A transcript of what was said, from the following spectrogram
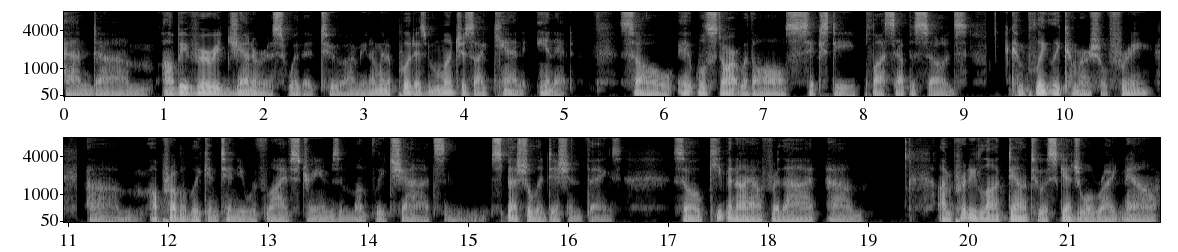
And um, I'll be very generous with it too. I mean, I'm going to put as much as I can in it. So it will start with all 60 plus episodes completely commercial free. Um, I'll probably continue with live streams and monthly chats and special edition things. So keep an eye out for that. Um, I'm pretty locked down to a schedule right now.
